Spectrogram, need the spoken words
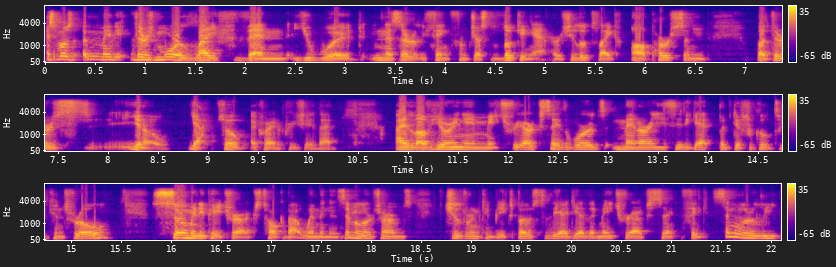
I suppose uh, maybe there's more life than you would necessarily think from just looking at her. She looks like a person, but there's, you know, yeah, so I quite appreciate that. I love hearing a matriarch say the words, men are easy to get but difficult to control. So many patriarchs talk about women in similar terms. Children can be exposed to the idea that matriarchs think similarly,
